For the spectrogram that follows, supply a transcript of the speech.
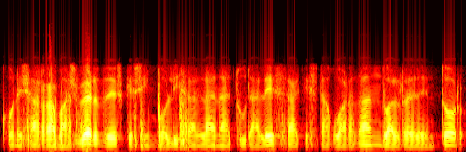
con esas ramas verdes que simbolizan la naturaleza que está guardando al Redentor,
